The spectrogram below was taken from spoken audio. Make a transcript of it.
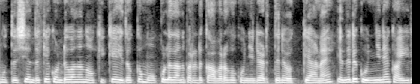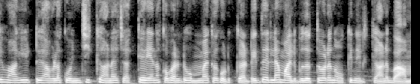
മുത്തശ്ശി എന്തൊക്കെ കൊണ്ടുവന്ന് നോക്കിക്കേ ഇതൊക്കെ മോക്കുള്ളതാന്ന് പറഞ്ഞിട്ട് കവറൊക്കെ കുഞ്ഞിന്റെ അടുത്ത് തന്നെ വെക്കുകയാണ്. എന്നിട്ട് കുഞ്ഞിനെ കയ്യിൽ വാങ്ങിയിട്ട് അവളെ കൊഞ്ചിക്കാണ് ചക്കരയെന്നൊക്കെ പറഞ്ഞിട്ട് ഉമ്മയൊക്കെ കൊടുക്കട്ടെ ഇതെല്ലാം അത്ഭുതത്തോടെ നോക്കി നിൽക്കുകയാണ് ബാമ.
